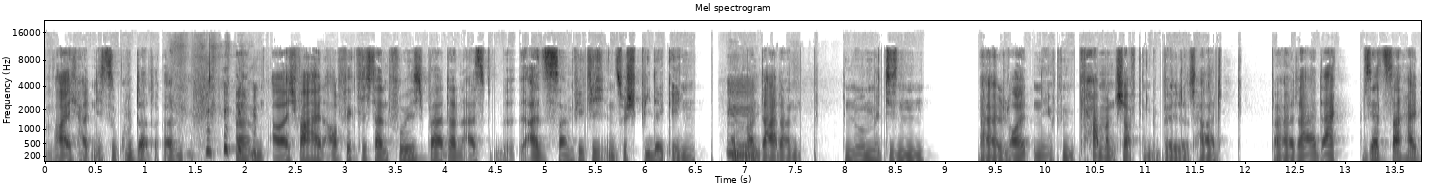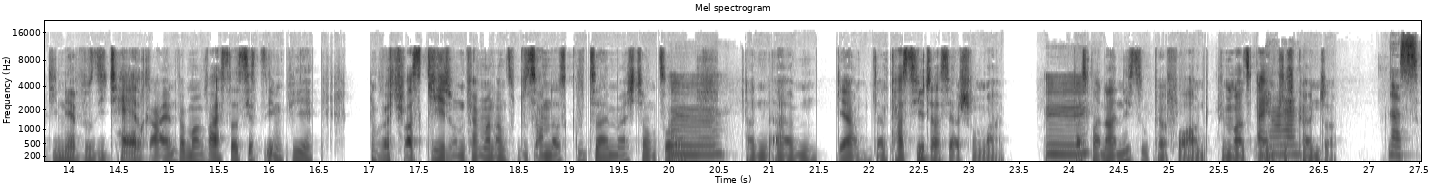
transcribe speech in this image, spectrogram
war ich halt nicht so gut da drin. ähm, aber ich war halt auch wirklich dann furchtbar, dann als, als es dann wirklich in so Spiele ging und mhm. man da dann nur mit diesen äh, Leuten irgendwie ein paar Mannschaften gebildet hat. Äh, da, da setzt dann halt die Nervosität rein, wenn man weiß, dass jetzt irgendwie um was geht und wenn man dann so besonders gut sein möchte und so, mhm. dann, ähm, ja, dann passiert das ja schon mal. Mhm. Dass man da nicht so performt, wie man es ja. eigentlich könnte. Das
